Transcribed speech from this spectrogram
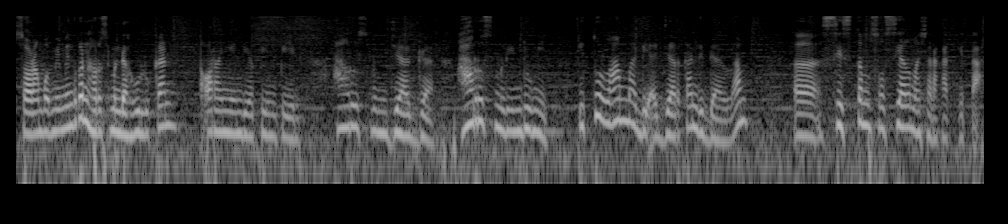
Seorang pemimpin itu kan harus mendahulukan orang yang dia pimpin harus menjaga, harus melindungi. Itu lama diajarkan di dalam uh, sistem sosial masyarakat kita.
